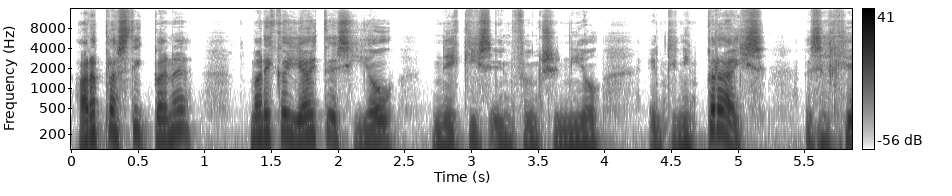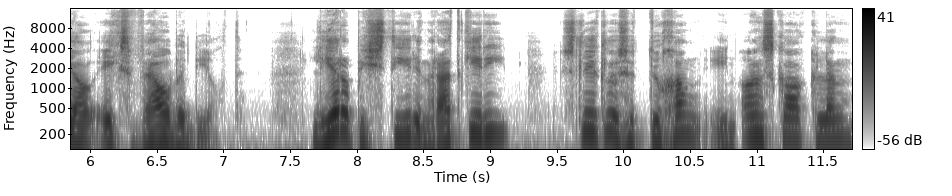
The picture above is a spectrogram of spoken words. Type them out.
Haar plastiek binne maar die kajuit is heel netjies en funksioneel en teen die prys is die GLX welbedeeld. Leer op die stuur en ratkierie, sleutellose toegang en aanskakeling,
